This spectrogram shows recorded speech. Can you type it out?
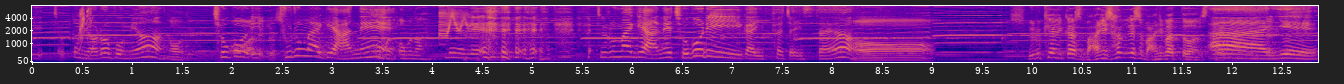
이제 조금 열어보면 어, 네. 조거리 어, 네, 그렇죠. 두루마기 안에 어머, 어머나. 네네 두루마기 안에 조거리가 입혀져 있어요. 어. 이렇게 하니까 많이 사극에서 많이 봤던 아 스타일이에요. 예.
